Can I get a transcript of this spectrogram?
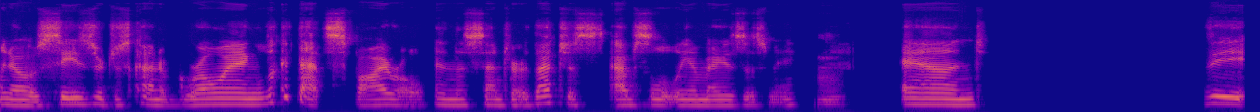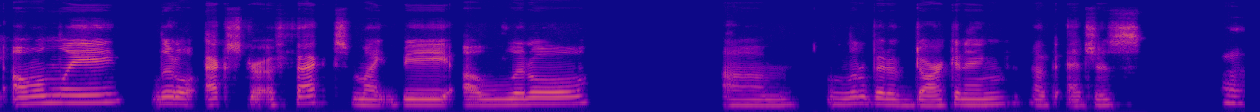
you know, seeds are just kind of growing. Look at that spiral in the center. That just absolutely amazes me. Mm. And the only little extra effect might be a little um, a little bit of darkening of edges. Huh.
